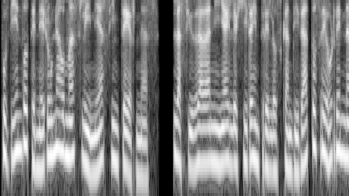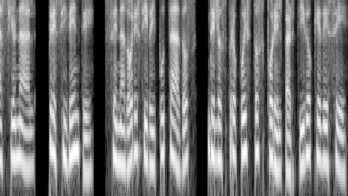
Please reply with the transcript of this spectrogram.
pudiendo tener una o más líneas internas. La ciudadanía elegida entre los candidatos de orden nacional, presidente, senadores y diputados, de los propuestos por el partido que desee,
